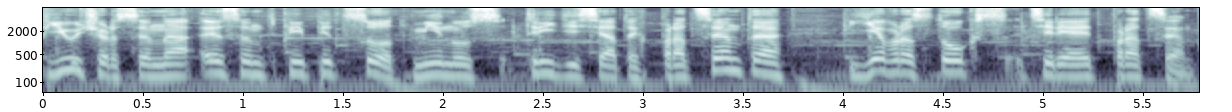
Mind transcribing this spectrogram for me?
Фьючерсы на S&P 500 минус 0,3%, Евростокс теряет процент.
